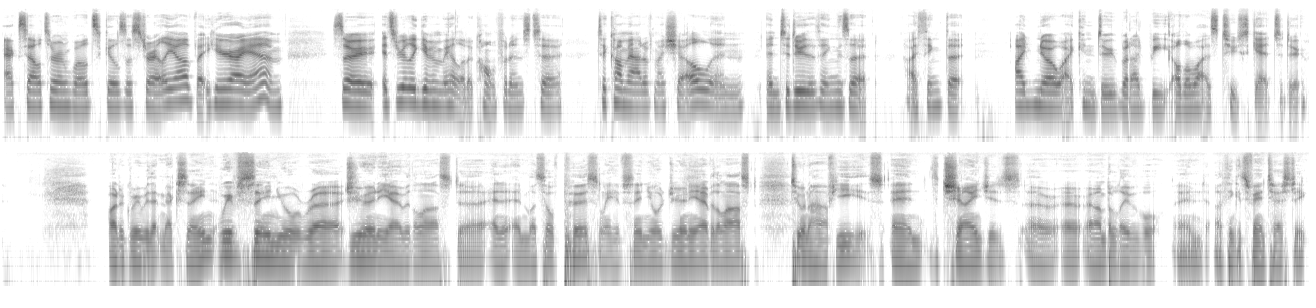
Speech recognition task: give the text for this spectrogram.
Axalta and World Skills Australia, but here I am. So it's really given me a lot of confidence to to come out of my shell and and to do the things that I think that I know I can do, but I'd be otherwise too scared to do. I'd agree with that, Maxine. We've seen your uh, journey over the last, uh, and, and myself personally have seen your journey over the last two and a half years, and the changes are, are, unbelievable. And I think it's fantastic.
